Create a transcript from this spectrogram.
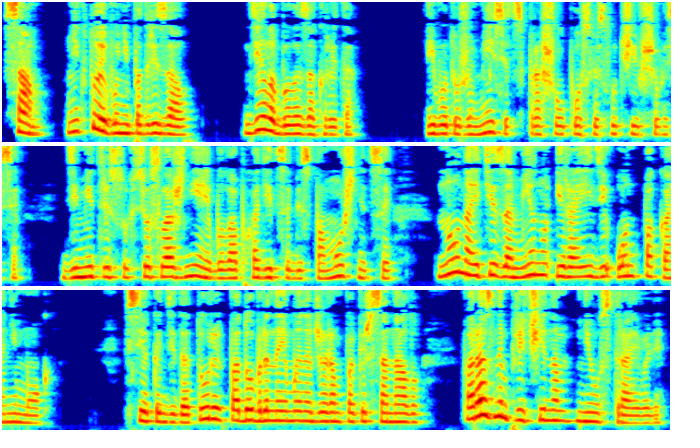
Сам, никто его не подрезал. Дело было закрыто. И вот уже месяц прошел после случившегося. Димитрису все сложнее было обходиться без помощницы, но найти замену Ираиде он пока не мог. Все кандидатуры, подобранные менеджером по персоналу, по разным причинам не устраивали.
